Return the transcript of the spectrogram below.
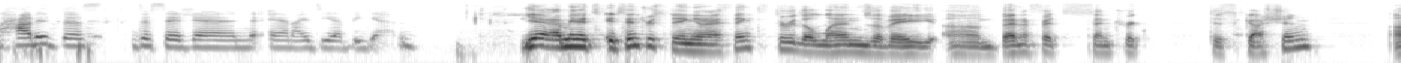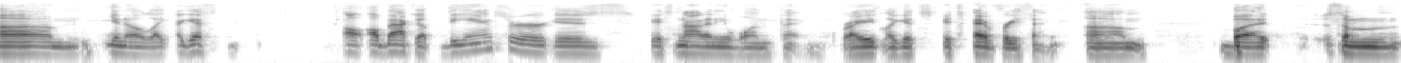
how did this decision and idea begin? Yeah, I mean, it's, it's interesting. And I think through the lens of a um, benefits centric discussion, um, you know, like I guess I'll, I'll, back up. The answer is it's not any one thing, right? Like it's it's everything. Um, but some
